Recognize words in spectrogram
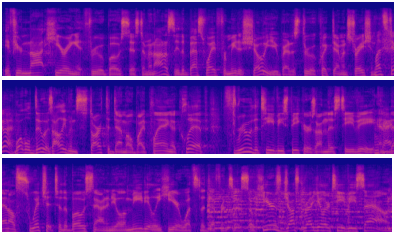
if you're not hearing it through a Bose system. And honestly, the best way for me to show you, Brett, is through a quick demonstration. Let's do it. What we'll do is I'll even start the demo by playing a clip through the TV speakers on this TV, Okay. and then I'll switch it to the Bose sound, and you'll immediately hear what's the differences. So here's just regular TV sound.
